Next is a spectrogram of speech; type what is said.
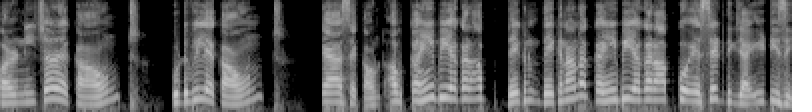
furniture account, goodwill account, cash account. अब कहीं भी अगर आप देख, देखना ना, कहीं भी अगर आपको एसेट दिख जाए ईटीसी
